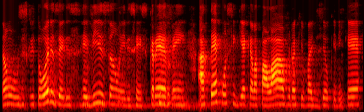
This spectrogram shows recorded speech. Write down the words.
Então, os escritores, eles revisam, eles reescrevem, até conseguir aquela palavra que vai dizer o que ele quer.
